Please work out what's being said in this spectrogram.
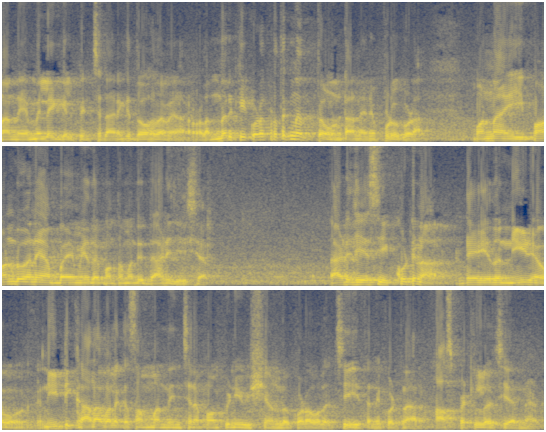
నన్ను ఎమ్మెల్యే గెలిపించడానికి దోహదమైనారు. వాళ్ళందరికీ కూడా కృతజ్ఞతతో ఉంటాను నేను ఎప్పుడు కూడా. మొన్న ఈ పాండు అనే అబ్బాయి మీద కొంతమంది దాడి చేశారు. దాడి చేసి కొట్టినారు అంటే ఏదో నీ నీటి కాలవలకు సంబంధించిన పంపిణీ విషయంలో గొడవలు వచ్చి ఇతన్ని కొట్టినారు. హాస్పిటల్లో చేరినాడు.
